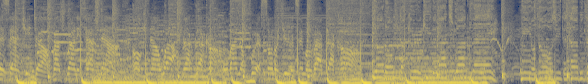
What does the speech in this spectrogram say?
full represent ヒットバズラにタッチダウン沖縄ブラックブラックオンお前のプレスその憂鬱もラックブラックオンよどんだ空気で街はグレー身を閉じて旅立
